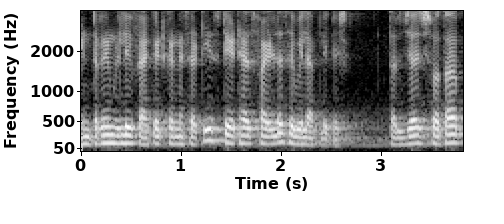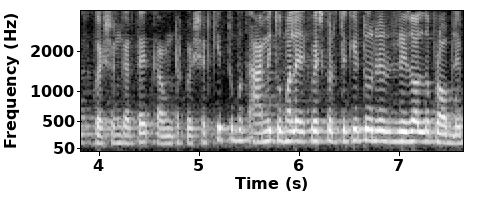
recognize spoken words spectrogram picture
इंटरिम रिलीफ वॅकेट करण्यासाठी state has filed a civil application तर जज स्वतः क्वेश्चन करतायत काउंटर क्वेश्चन की तुम आम्ही तुम्हाला रिक्वेस्ट करतो की टू रिझॉल्व द प्रॉब्लेम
